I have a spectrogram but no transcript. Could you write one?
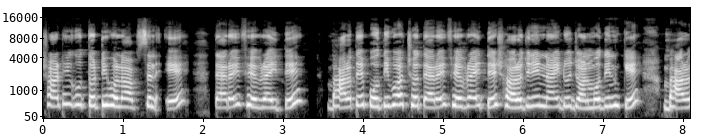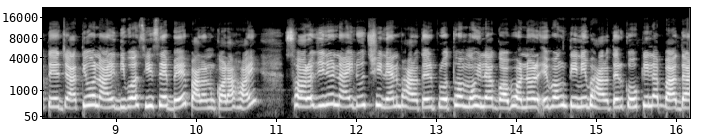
সঠিক উত্তরটি হলো অপশন এ তেরোই ফেব্রুয়ারিতে। ভারতে প্রতি বছর তেরোই ফেব্রুয়ারিতে সরোজিনী নাইডু জন্মদিনকে ভারতের জাতীয় নারী দিবস হিসেবে পালন করা হয়। সরোজিনী নাইডু ছিলেন ভারতের প্রথম মহিলা গভর্নর এবং তিনি ভারতের কোকিলা বা দ্য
